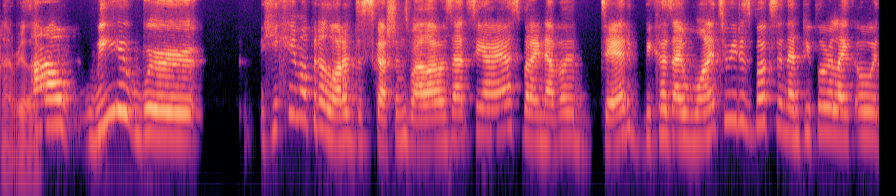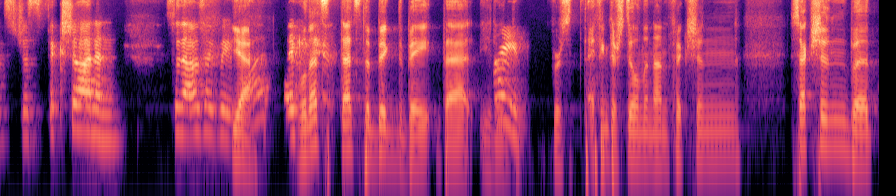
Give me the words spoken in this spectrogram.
not really? Uh, we were, he came up in a lot of discussions while I was at CIS, but I never did because I wanted to read his books. And then people were like, oh, it's just fiction. And so that was like, wait, Yeah. what? Like, well, that's that's the big debate that you know. right. First, I think they're still in the nonfiction section, but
